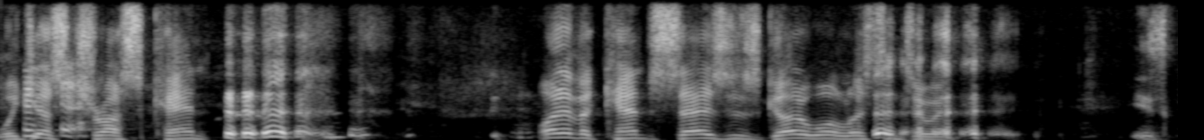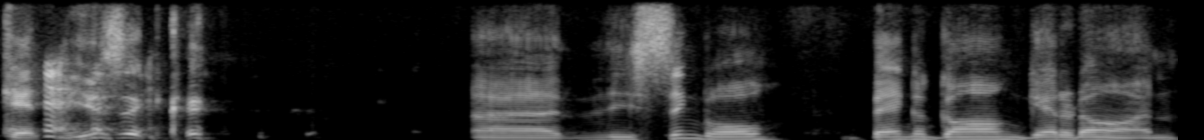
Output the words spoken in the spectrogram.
We just trust Kent. Whatever Kent says is good. We'll listen to it. He's Kent music. Uh, the single "Bang a Gong, Get It On"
